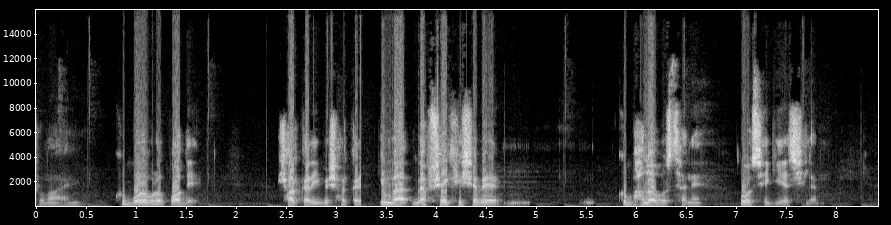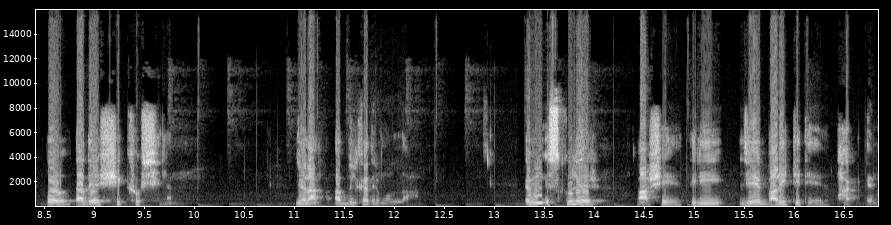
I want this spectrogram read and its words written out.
সময় খুব বড় বড় পদে, সরকারি, বেসরকারি কিংবা ব্যবসায়িক হিসেবে খুব ভালো অবস্থানে পৌঁছে গিয়েছিলেন। তো তাদের শিক্ষক ছিলেন জনাব আব্দুল কাদের মোল্লা। এবং স্কুলের পাশে তিনি যে বাড়িটিতে থাকতেন,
